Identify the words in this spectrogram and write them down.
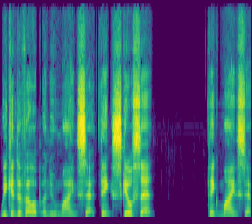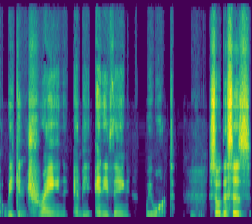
we can develop a new mindset. Think skill set, think mindset. We can train and be anything we want. Mhm. So, this is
